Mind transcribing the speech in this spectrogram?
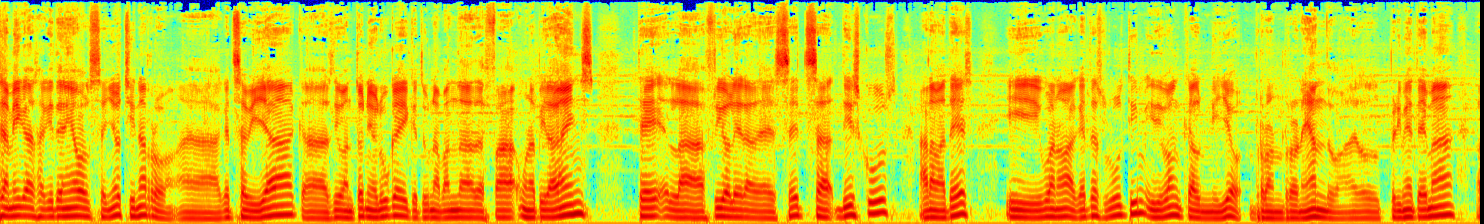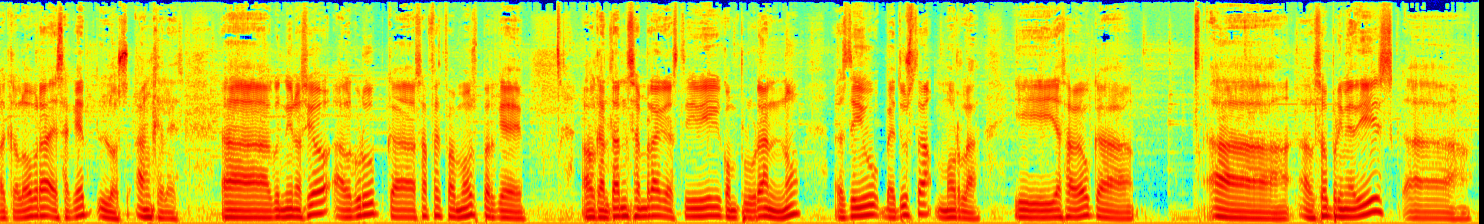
Amics i amigues, aquí teníeu el senyor Chinarro, eh, aquest sevillà que es diu Antonio Luque i que té una banda de fa una pila d'anys, té la friolera de 16 discos ara mateix i bueno, aquest és l'últim i diuen que el millor, Ronroneando. El primer tema, el que l'obre és aquest Los Ángeles. Eh, a continuació, el grup que s'ha fet famós perquè el cantant sembla que estigui com plorant, no? Es diu Vetusta Morla. I ja sabeu que eh, el seu primer disc eh,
